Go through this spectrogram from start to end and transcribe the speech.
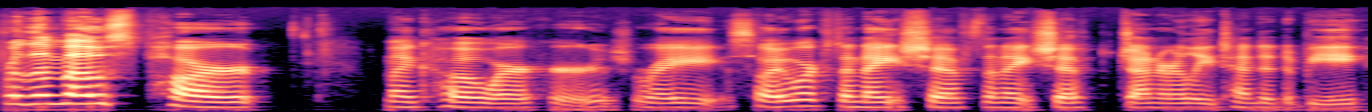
for the most part, my coworkers, right? So I worked the night shift. The night shift generally tended to be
